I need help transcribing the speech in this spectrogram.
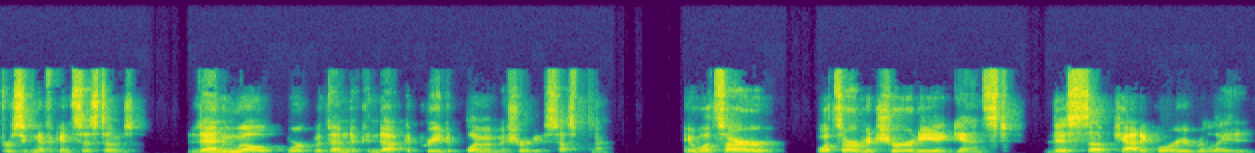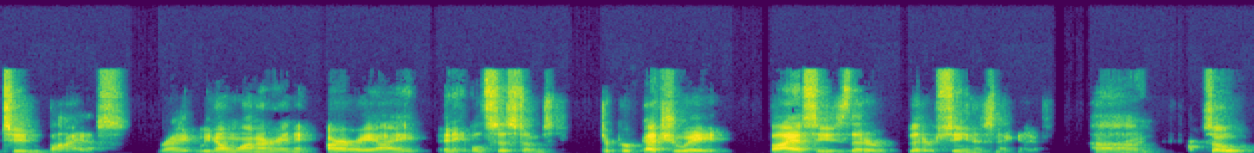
for significant systems. Then we'll work with them to conduct a pre-deployment maturity assessment. Hey, what's our what's our maturity against this subcategory related to bias? Right. We don't want our, our AI enabled systems to perpetuate biases that are that are seen as negative. Um, right. So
